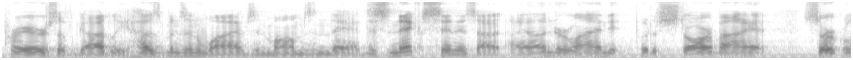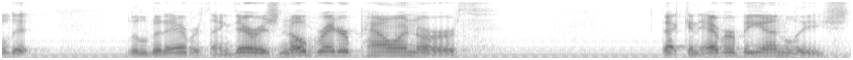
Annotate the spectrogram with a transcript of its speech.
prayers of godly husbands and wives and moms and dads. This next sentence, I, I underlined it, put a star by it, circled it, a little bit of everything. There is no greater power on earth that can ever be unleashed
